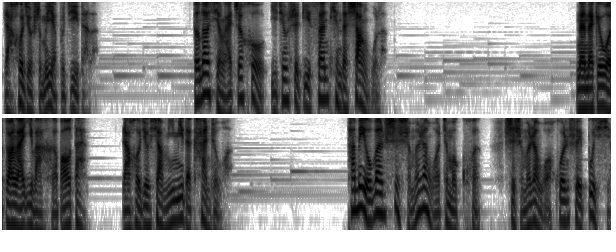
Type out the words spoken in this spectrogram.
然后就什么也不记得了。等到醒来之后，已经是第三天的上午了。奶奶给我端来一碗荷包蛋，然后就笑眯眯的看着我。她没有问是什么让我这么困，是什么让我昏睡不醒，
